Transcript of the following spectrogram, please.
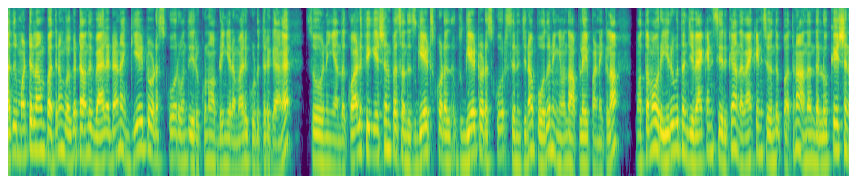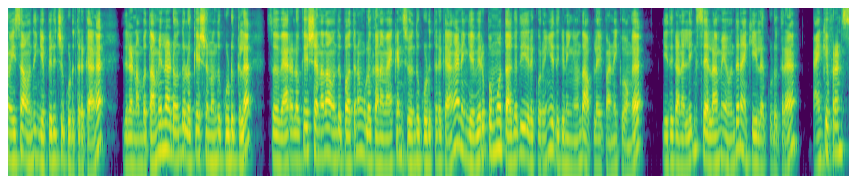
அது மட்டும் இல்லாமல் பார்த்தீங்கன்னா உங்ககிட்ட வந்து வேலிடான கேட்டோட ஸ்கோர் வந்து இருக்கணும் அப்படிங்கிற மாதிரி கொடுத்துருக்காங்க. ஸோ நீங்கள் அந்த குவாலிஃபிகேஷன் ப்ளஸ் அந்த கேட்ஸ் கூட கேட்டோட ஸ்கோர்ஸ் இருந்துச்சுன்னா போதும் நீங்கள் வந்து அப்ளை பண்ணிக்கலாம். மொத்தமாக ஒரு இருபத்தஞ்சு வேகன்சி இருக்குது அந்த வேகன்சி வந்து பார்த்தீங்கன்னா அந்தந்த லொக்கேஷன் வைஸாக வந்து இங்கே பிரித்து கொடுத்துருக்காங்க. இதில் நம்ம தமிழ்நாடு வந்து லொக்கேஷன் வந்து கொடுக்கல. ஸோ வேறு லொக்கேஷனை தான் வந்து பார்த்தீங்கன்னா உங்களுக்கான வேகன்சி வந்து கொடுத்துருக்காங்க. நீங்கள் விருப்பமும் தகுதி இருக்கிறவங்க இதுக்கு நீங்கள் வந்து அப்ளை பண்ணிக்கோங்க. இதுக்கான லிங்க்ஸ் எல்லாமே வந்து நான் கீழே கொடுக்குறேன். தேங்க்யூ ஃப்ரெண்ட்ஸ்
